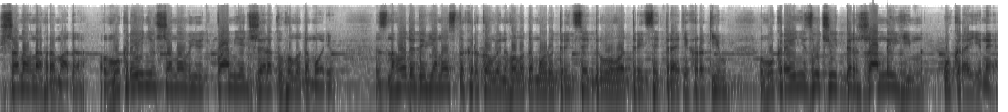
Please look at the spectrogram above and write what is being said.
Шановна громада, в Україні вшановують пам'ять жертв голодоморів. З нагоди 90-х роковин голодомору 32-33 років в Україні звучить державний гімн України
